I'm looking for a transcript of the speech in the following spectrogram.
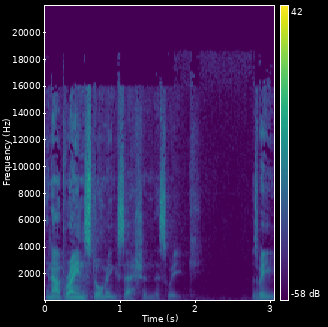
In our brainstorming session this week, as we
